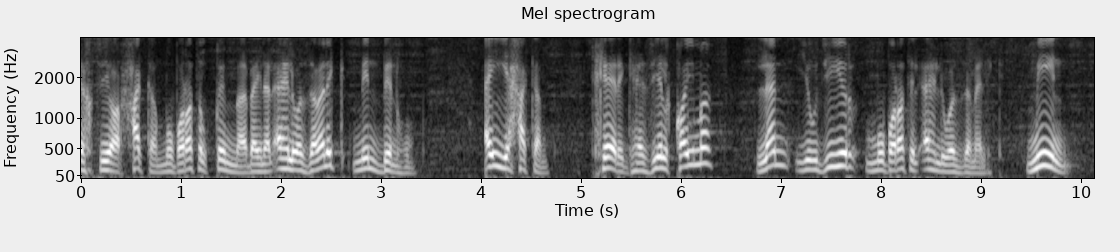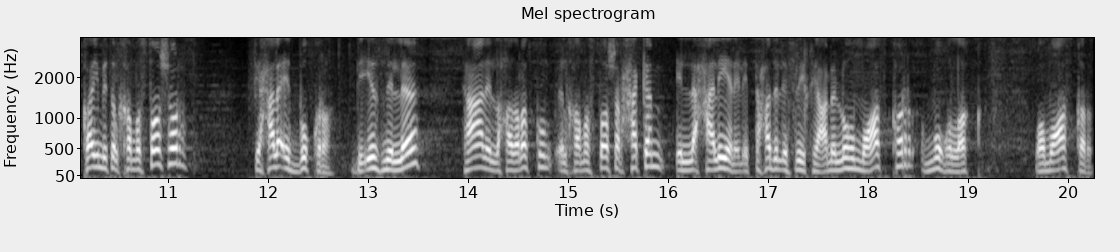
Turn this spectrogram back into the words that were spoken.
اختيار حكم مباراة القمة بين الأهلي والزمالك من بينهم. أي حكم خارج هذه القائمه لن يدير مباراة الأهلي والزمالك. مين قائمه ال 15 في حلقة بكرة بإذن الله هعلن لحضراتكم ال 15 حكم اللي حاليا الاتحاد الإفريقي عامل لهم معسكر مغلق. ومعسكر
